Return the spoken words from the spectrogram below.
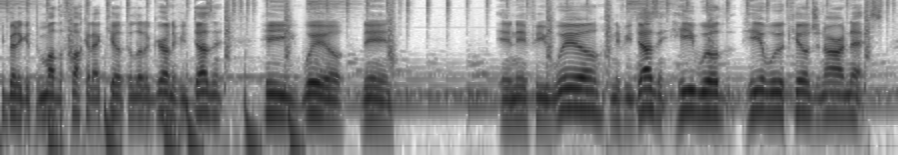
he better get the motherfucker that killed the little girl. And if he doesn't, he will then. And if he will, and if he doesn't, he will he will kill Jenard next.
